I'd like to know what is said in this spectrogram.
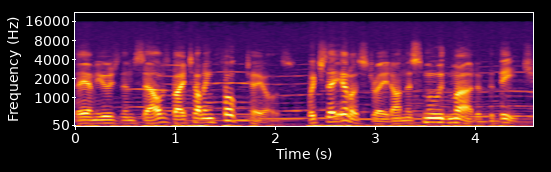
They amuse themselves by telling folk tales, which they illustrate on the smooth mud of the beach.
